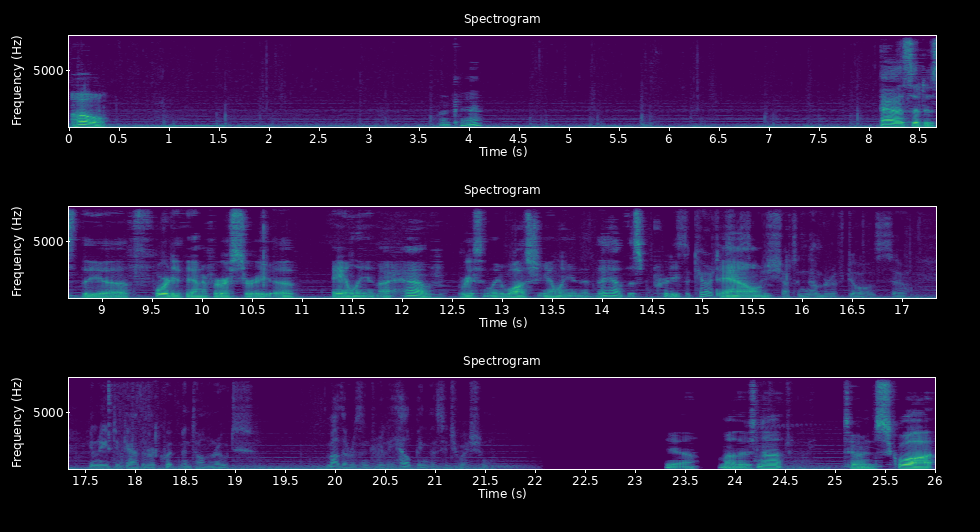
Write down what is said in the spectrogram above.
Oh. Okay. As it is the uh, 40th anniversary of Alien, I have recently watched Alien, and they have this pretty Security down. shut a number of doors, so you'll need to gather equipment en route. Mother isn't really helping the situation. Yeah, Mother's not doing squat.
